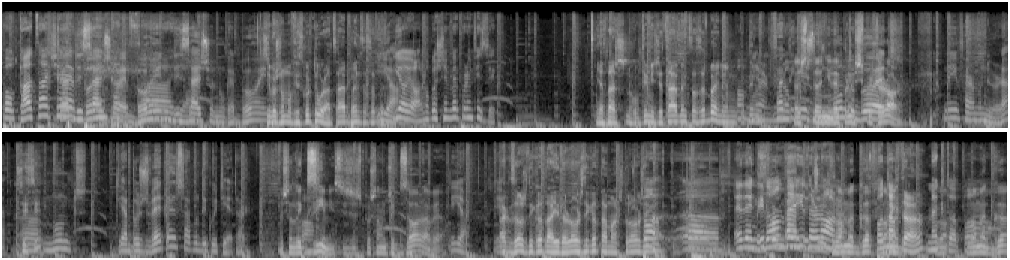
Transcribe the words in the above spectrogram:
Po ka ata që e disa që e bëjnë, disa jo. që nuk e bëjnë. Si për shembull fiskultura, ca e bëjnë ca s'e bëjnë. Jo. jo, jo, nuk është një veprim fizik. Ja thash, në kuptimin që ca e bëjnë ca s'e bëjnë, jo, në po, kuptimin. Faktikisht është një veprim shpirtëror. Në një farë mënyre, si, si? Uh, mund t'ja bësh vetes apo dikujt tjetër. Është një lloj po. gëzimi, siç është për shembull të gëzosh apo jo. Jo. Ta gëzosh dikë, ta hidhërosh dikë, ta mashtrosh po, dikë. Po, uh, edhe gëzon dhe hidhëron. Fillon me g, po ta këtë, me këtë, po. Fillon me g.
